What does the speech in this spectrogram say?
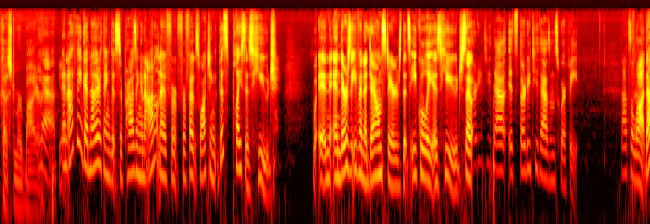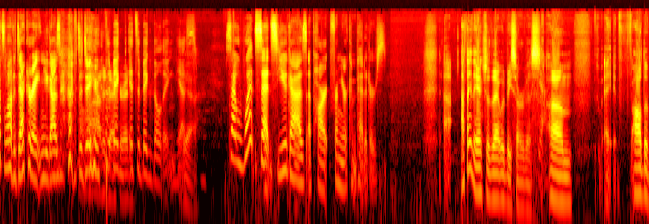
customer buyer. Yeah. yeah. And I think another thing that's surprising, and I don't know for, for folks watching, this place is huge. And, and there's even a downstairs that's equally as huge. So 32, it's 32,000 square feet. That's a lot. That's a lot of decorating you guys have to do. It's a big it's a big building. Yes. Yeah. So, what sets you guys apart from your competitors? I think the answer to that would be service. Yeah. Um, all the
